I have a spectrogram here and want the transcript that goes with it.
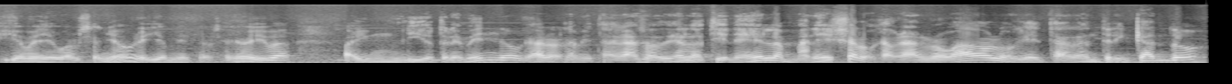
Y yo me llevo al Señor, y yo mientras el Señor iba, hay un lío tremendo, claro, la mitad de las sociedades las tiene él, las maneja, lo que habrán robado, lo que estarán trincando.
